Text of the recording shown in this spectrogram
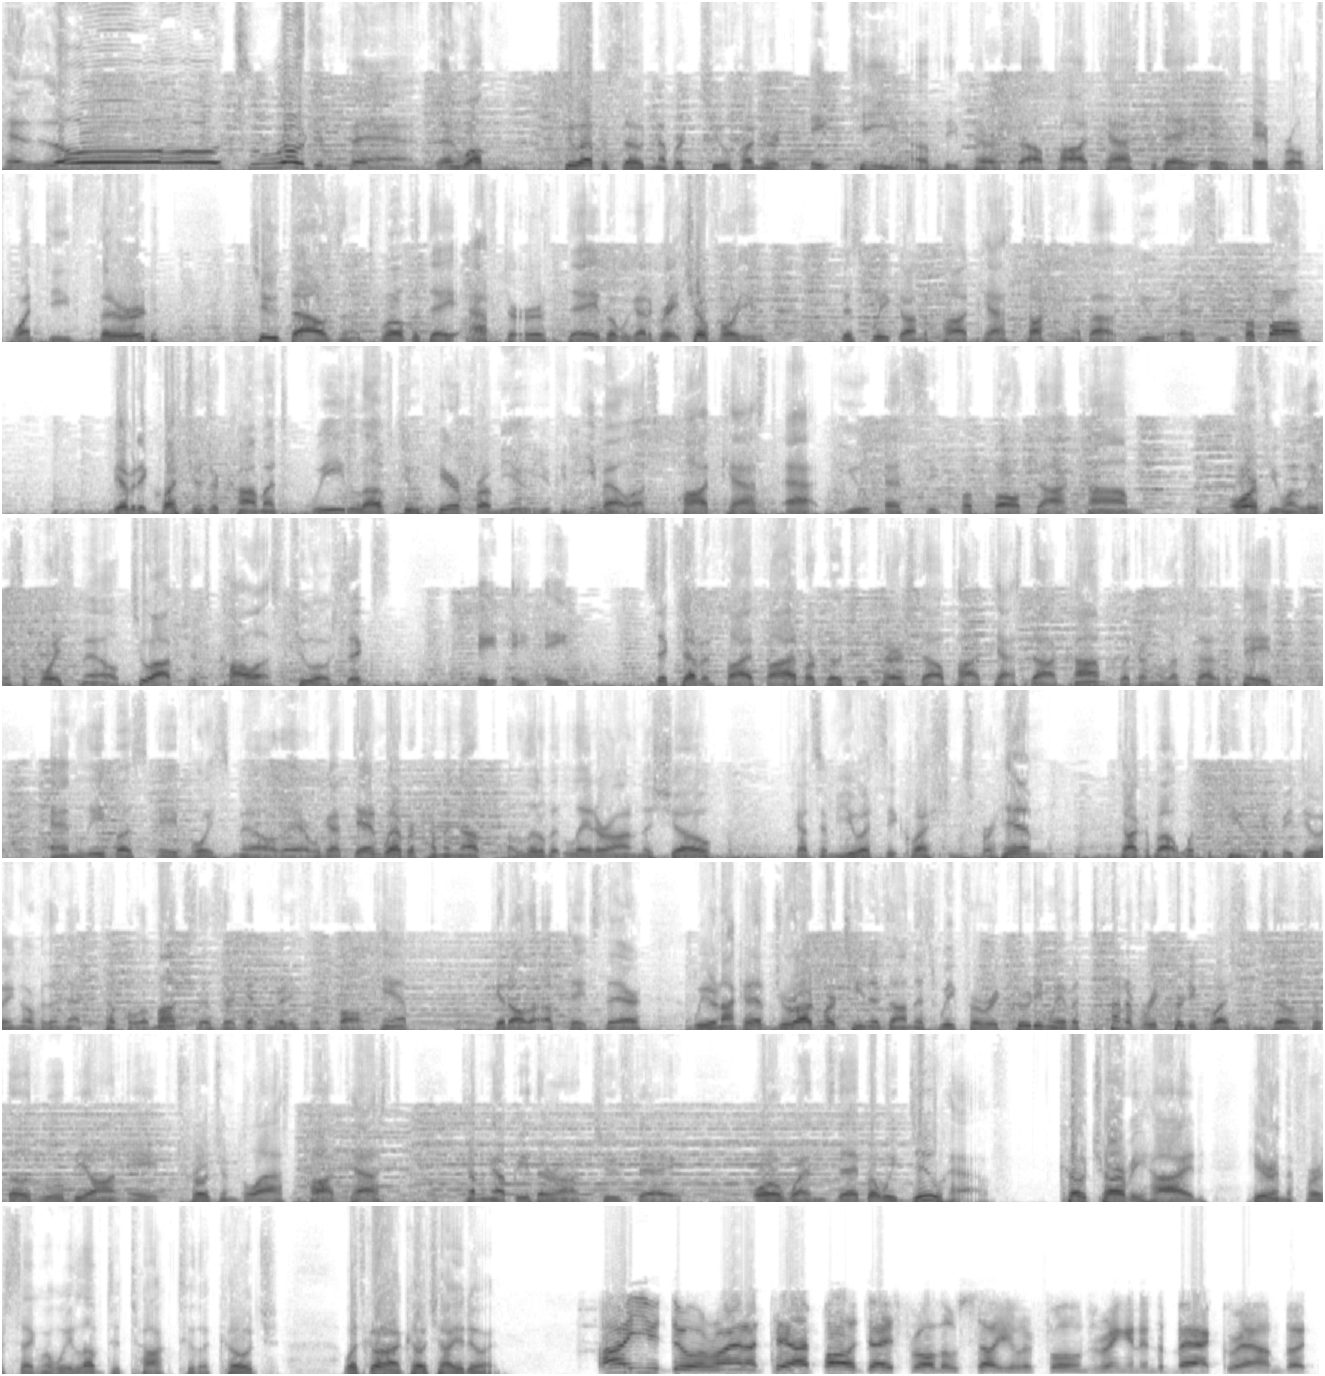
Hello, Trojan fans, and welcome to episode number 218 of the Peristyle Podcast. Today is April 23rd, 2012, the day after Earth Day, but we got a great show for you this week on the podcast talking about USC football. If you have any questions or comments, we love to hear from you. You can email us podcast at uscfootball.com, or if you want to leave us a voicemail, two options. Call us 206 888 6755 or go to peristylepodcast.com, click on the left side of the page, and leave us a voicemail there. We've got Dan Weber coming up a little bit later on in the show. Got some USC questions for him. Talk about what the team's going to be doing over the next couple of months as they're getting ready for fall camp. Get all the updates there. We are not going to have Gerard Martinez on this week for recruiting. We have a ton of recruiting questions, though, so those will be on a Trojan Blast podcast coming up either on Tuesday or Wednesday. But we do have Coach Harvey Hyde here in the first segment. We love to talk to the coach. What's going on, Coach? How you doing? How you doing, Ryan? I tell you, I apologize for all those cellular phones ringing in the background, but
